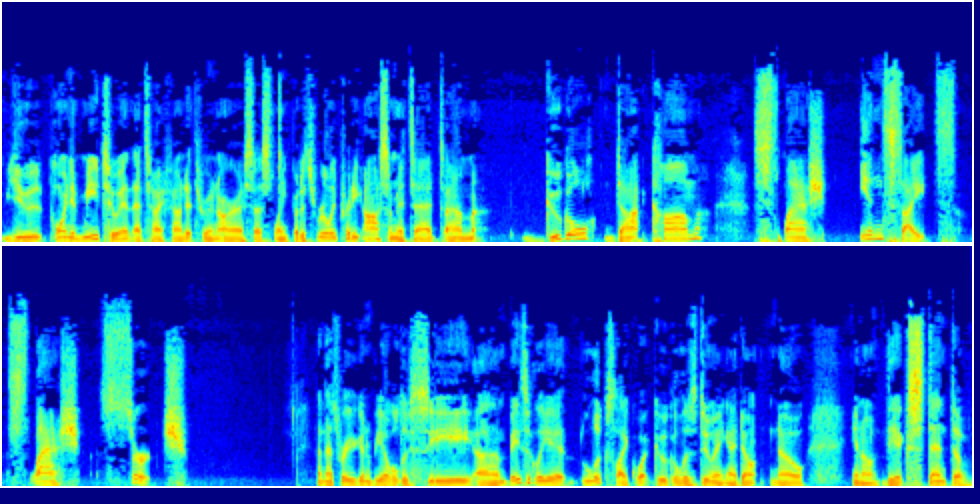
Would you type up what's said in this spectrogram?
you pointed me to it. That's how I found it through an RSS link. But it's really pretty awesome. It's at um, google.com slash insights slash search and that's where you're going to be able to see. Um, basically, it looks like what Google is doing. I don't know, you know, the extent of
